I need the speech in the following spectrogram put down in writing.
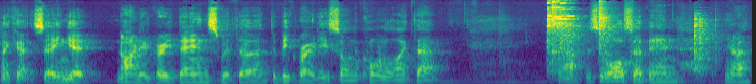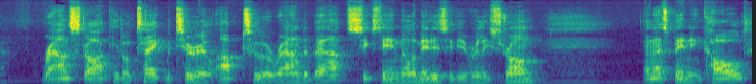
Okay, so you can get 90 degree bends with the, the big radius on the corner like that. Now, this will also bend, you know, round stock. It'll take material up to around about 16 millimeters if you're really strong. And that's bending cold.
